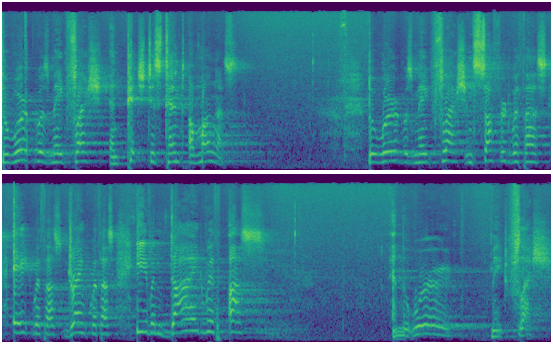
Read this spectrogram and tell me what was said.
The Word was made flesh and pitched his tent among us. The Word was made flesh and suffered with us, ate with us, drank with us, even died with us. And the Word made flesh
